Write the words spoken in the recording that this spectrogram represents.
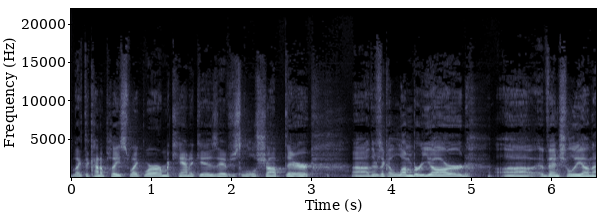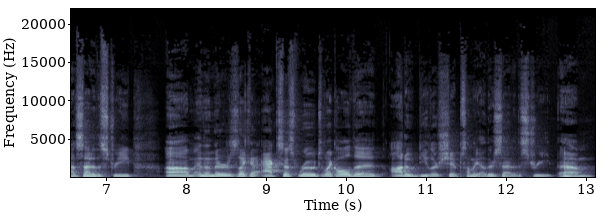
like the kind of place like where our mechanic is. They have just a little shop there. Uh, there's like a lumber yard uh, eventually on that side of the street. Um, and then there's like an access road to like all the auto dealerships on the other side of the street. Um,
